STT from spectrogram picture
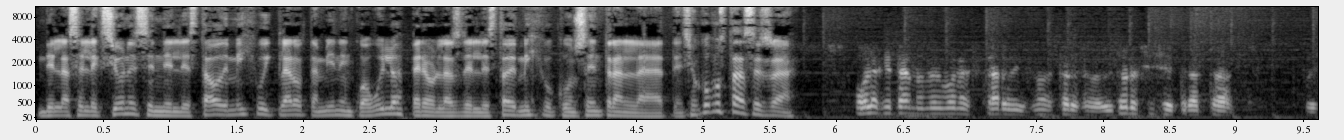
de las elecciones en el Estado de México y claro también en Coahuila, pero las del Estado de México concentran la atención. ¿Cómo estás, Ezra? Hola, ¿qué tal, Manuel? Buenas tardes, buenas tardes a la auditoría. Sí se trata, pues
